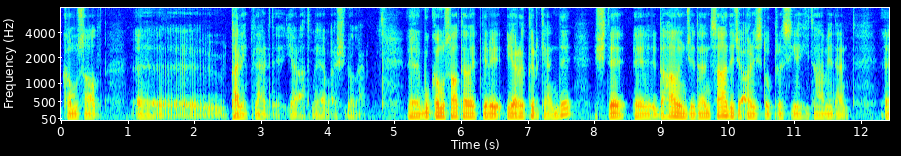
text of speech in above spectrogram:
kamusal e, talepler de yaratmaya başlıyorlar. E, bu kamusal talepleri yaratırken de işte e, daha önceden sadece aristokrasiye hitap eden e,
